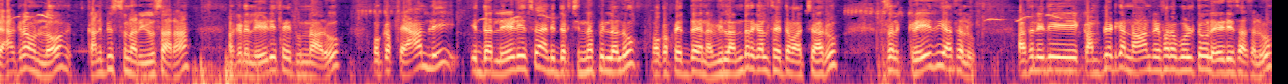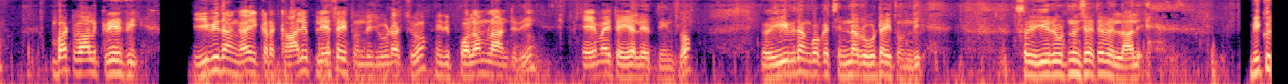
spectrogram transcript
బ్యాక్గ్రౌండ్లో కనిపిస్తున్నారు చూసారా? అక్కడ లేడీస్ అయితే ఉన్నారు. ఒక ఫ్యామిలీ ఇద్దరు లేడీస్ అండ్ ఇద్దరు చిన్నపిల్లలు ఒక పెద్ద వీళ్ళందరూ కలిసి అయితే వచ్చారు. అసలు క్రేజీ అసలు. అసలు ఇది కంప్లీట్గా నాన్ రిఫరబుల్ టు లేడీస్ అసలు బట్ వాళ్ళు క్రేజీ ఈ విధంగా ఇక్కడ ఖాళీ ప్లేస్ అయితే ఉంది చూడొచ్చు. ఇది పొలం లాంటిది. ఏమైతే వేయలేదు దీంట్లో. ఈ విధంగా ఒక చిన్న రూట్ అయితే ఉంది సో ఈ రూట్ నుంచి అయితే వెళ్ళాలి. మీకు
